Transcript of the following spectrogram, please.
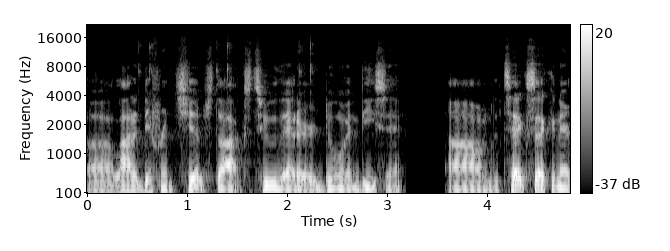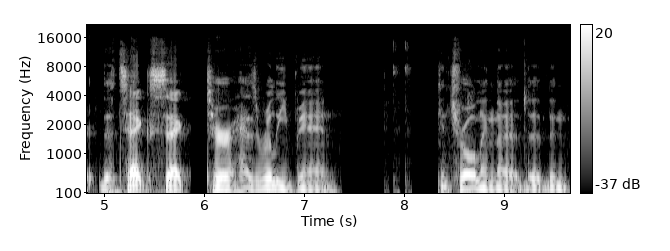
uh, a lot of different chip stocks too that are doing decent. Um, the tech sector, the tech sector has really been controlling the, the the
